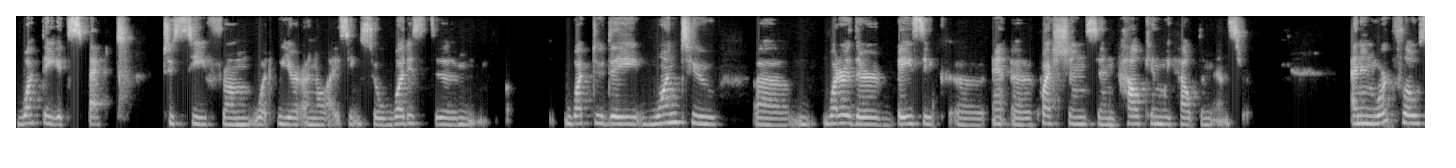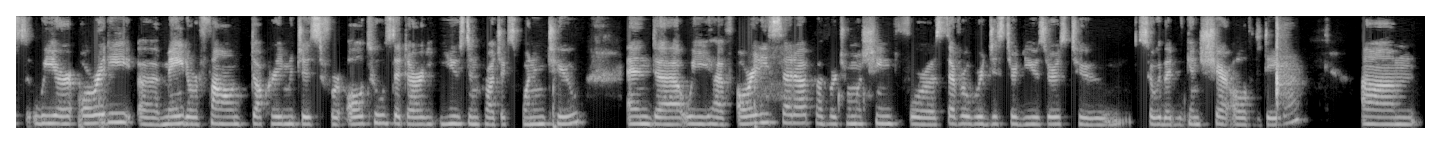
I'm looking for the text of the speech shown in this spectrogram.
what they expect to see from what we are analyzing. So what is the, what do they want to, uh, what are their basic uh, uh, questions and how can we help them answer? And in workflows, we are already uh, made or found Docker images for all tools that are used in projects one and two. And uh, we have already set up a virtual machine for uh, several registered users to so that we can share all of the data. Um,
